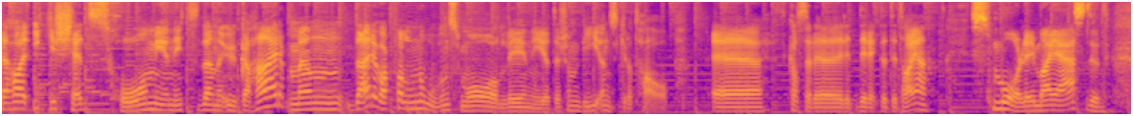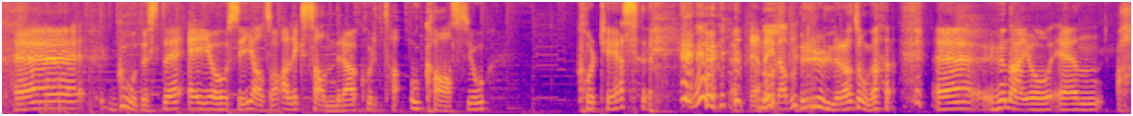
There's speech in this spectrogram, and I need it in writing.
Det har ikke skjedd så mye nytt denne uka her, men det er i hvert fall noen små årlige nyheter som vi ønsker å ta opp. Eh, kaster det direkte til Tai, jeg. Smaller my ass, dude. Eh, godeste AOC, altså Alexandra Ocasio Cortez, Nå ruller av tunga. Eh, hun er jo en ah,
